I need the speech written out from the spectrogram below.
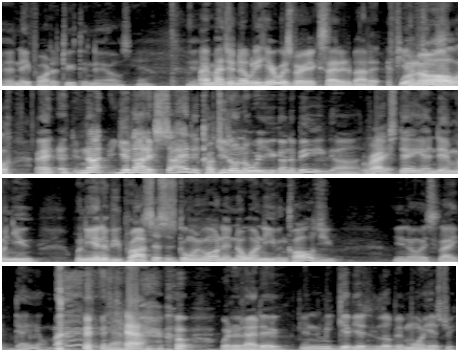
and they fought a tooth and nails. Yeah. I imagine nobody here was very excited about it. If you well, no, all... and, and, not you're not excited because you don't know where you're going to be uh, the Right. next day, and then when you when the interview process is going on and no one even calls you, you know it's like damn. yeah. what did I do? And let me give you a little bit more history.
